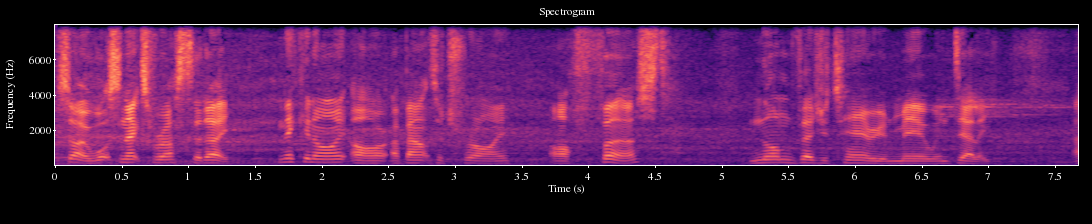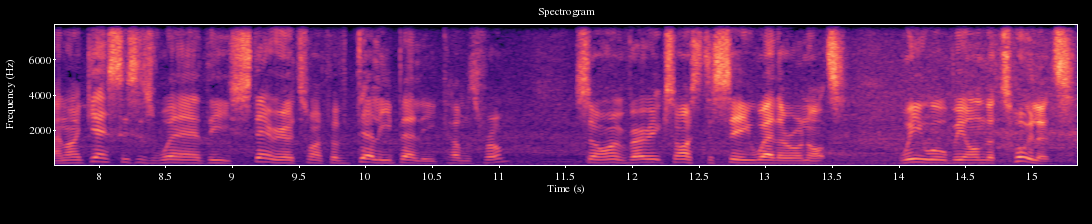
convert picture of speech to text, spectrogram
So, what's next for us today? Nick and I are about to try our first non vegetarian meal in Delhi. And I guess this is where the stereotype of Delhi belly comes from. So, I'm very excited to see whether or not we will be on the toilet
